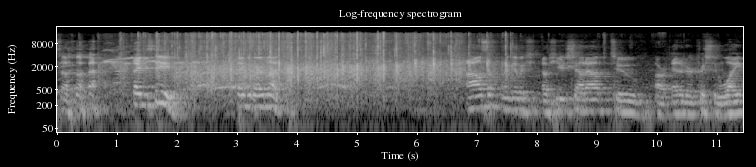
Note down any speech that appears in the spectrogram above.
So thank you, Steve. Thank you very much. I also want to give a, a, huge shout out to our editor, Christian White.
